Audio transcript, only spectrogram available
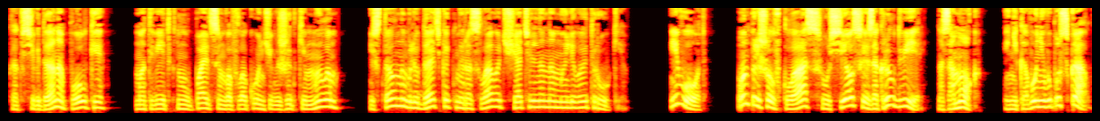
«Как всегда, на полке». Матвей ткнул пальцем во флакончик с жидким мылом и стал наблюдать, как Мирослава тщательно намыливает руки. И вот, он пришел в класс, уселся и закрыл дверь на замок и никого не выпускал.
